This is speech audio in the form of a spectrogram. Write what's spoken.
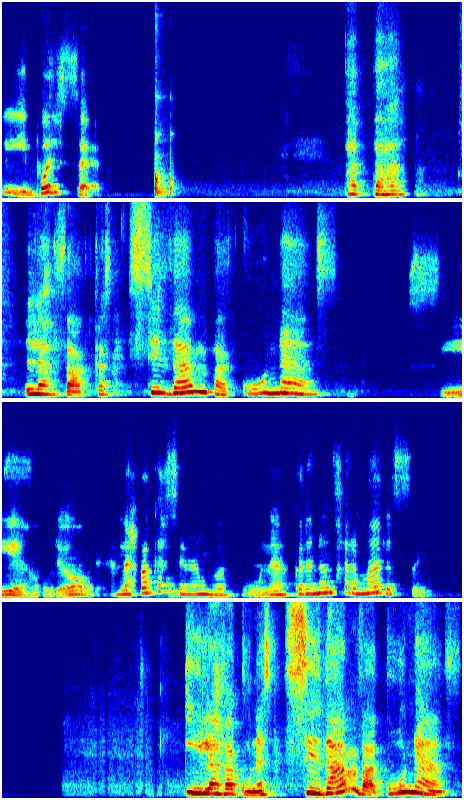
Sí, puede ser. Papá, las vacas se dan vacunas. Sí, Aurora, las vacas se dan vacunas para no enfermarse. ¿Y las vacunas se dan vacunas?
